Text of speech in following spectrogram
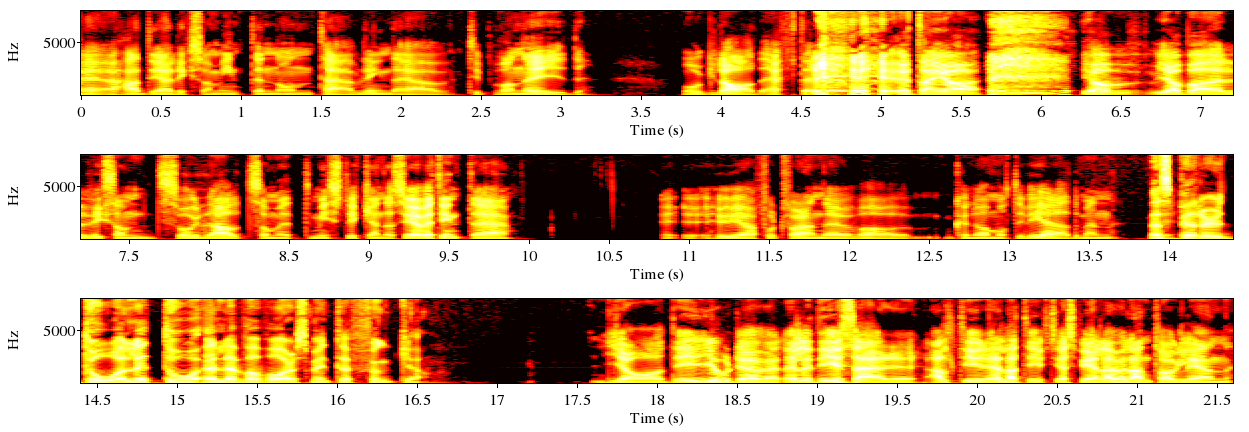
eh, hade jag liksom inte någon tävling där jag typ var nöjd och glad efter. Utan jag, jag, jag bara liksom såg allt som ett misslyckande. Så jag vet inte hur jag fortfarande var, kunde vara motiverad. Men Men spelade du dåligt då eller vad var det som inte funkade? ja, det gjorde jag väl. Eller det är ju så här, allt är ju relativt. Jag spelar väl antagligen,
